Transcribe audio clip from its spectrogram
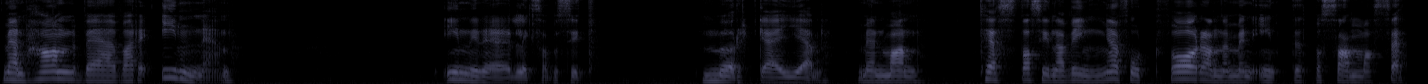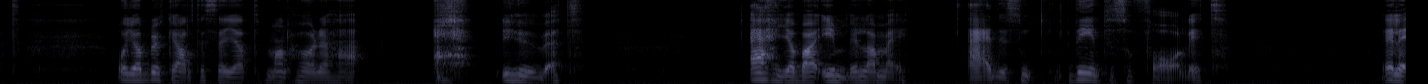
Men han vävar in en. In i det liksom sitt mörka igen. Men man testar sina vingar fortfarande men inte på samma sätt. Och jag brukar alltid säga att man hör det här äh, i huvudet. Äh, jag bara inbillar mig. Äh, det, är, det är inte så farligt. Eller,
